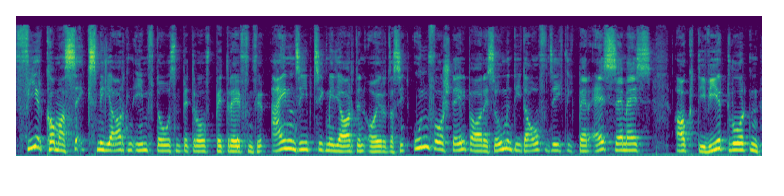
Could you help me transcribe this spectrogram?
4,6 Milliarden Impfdosen betreffen für 71 Milliarden Euro. Das sind unvorstellbare Summen, die da offensichtlich per SMS aktiviert wurden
